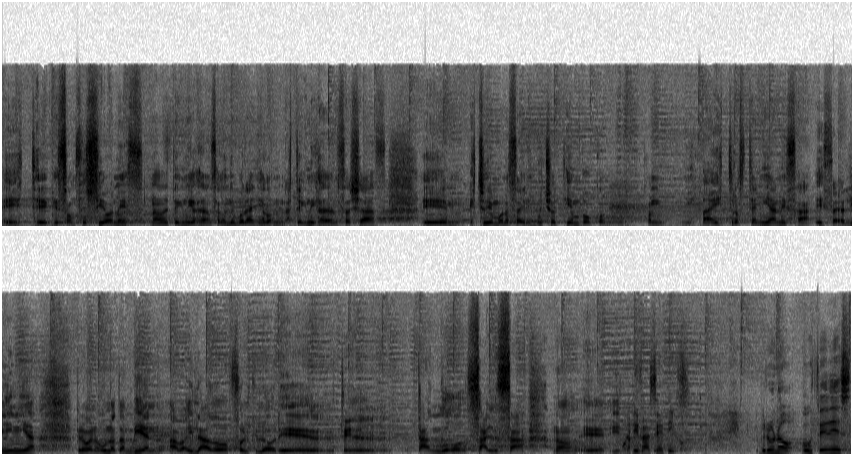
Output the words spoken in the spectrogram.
este, que son fusiones ¿no? de técnicas de danza contemporánea con las técnicas de danza jazz. Eh, estudié en Buenos Aires mucho tiempo con, mis maestros, tenían esa, esa línea. Pero bueno, uno también ha bailado folclore, este, tango, salsa, ¿no? Eh, Multifacético. Bruno, ustedes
